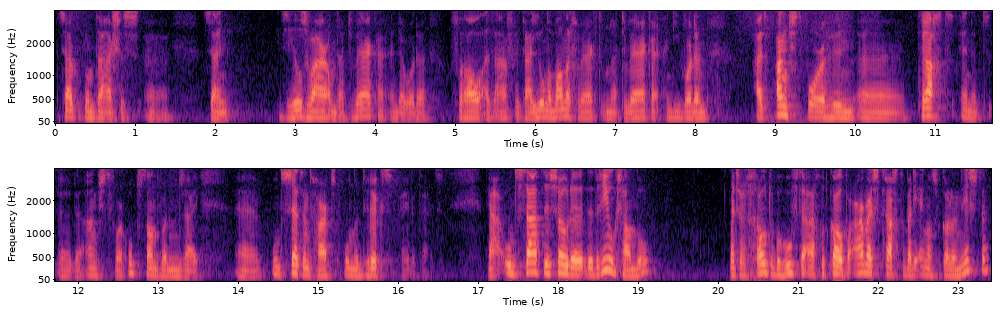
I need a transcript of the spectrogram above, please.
suikerplantages uh, zijn het is heel zwaar om daar te werken. En daar worden vooral uit Afrika jonge mannen gewerkt om daar te werken. En die worden uit angst voor hun uh, kracht en het, uh, de angst voor opstand worden zij ontzettend hard onderdrukt de hele tijd. Nou, ontstaat dus zo de, de driehoekshandel. Met een grote behoefte aan goedkope arbeidskrachten bij die Engelse kolonisten.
